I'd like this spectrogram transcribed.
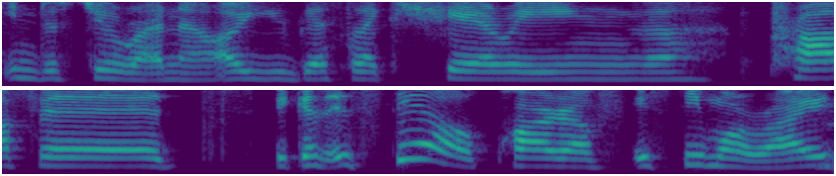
industry right now? Are you guys like sharing uh, profit because it's still part of East Timor, right?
